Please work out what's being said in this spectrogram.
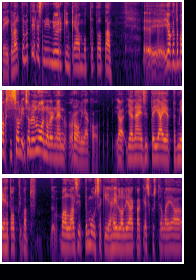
eikä välttämättä edes niin nyrkinkään, mutta tota, joka tapauksessa se oli, se oli luonnollinen roolijako. Ja, ja näin sitten jäi, että miehet ottivat vallan sitten muussakin ja heillä oli aikaa keskustella ja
